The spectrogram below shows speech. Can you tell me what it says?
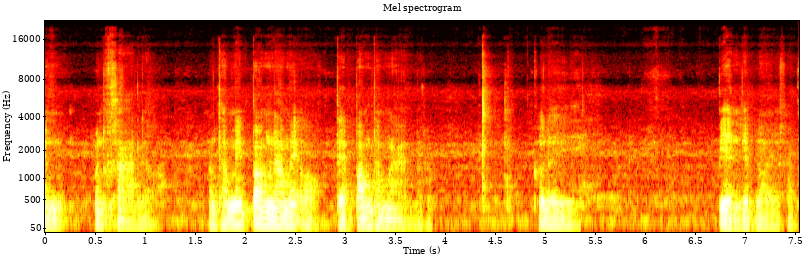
มันมันขาดแล้ว มันทำให้ปั๊มน้ำไม่ออก แต่ปั๊มทำงานนะครับ ก็เลยเปลี่ยนเรียบร้อยแล้วครับ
